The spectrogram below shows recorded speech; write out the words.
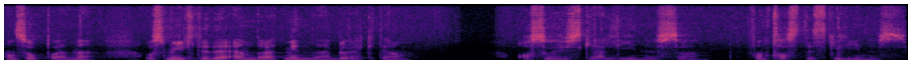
Han så på henne og smilte idet enda et minne ble vekket i ham. Og så husker jeg Linus, sa han. Fantastiske Linus.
